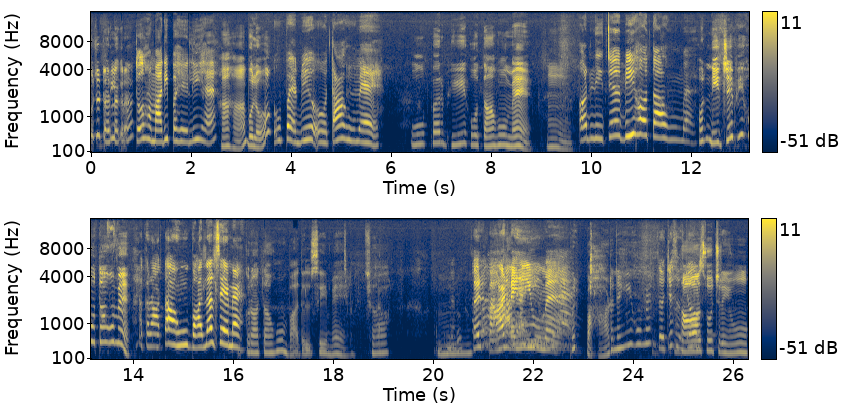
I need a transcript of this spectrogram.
मुझे डर लग रहा। है तो हमारी पहेली है। हाँ हाँ बोलो। ऊपर भी होता हूँ मैं। ऊपर भी होता हूँ मैं। हम्म। और नीचे भी होता हूँ मैं। और नीचे भी होता हूँ मैं? टकराता हूँ बादल से मैं। टकराता हूँ बादल से मैं। अच्छा। पर पहाड़ नहीं हूँ मैं। पर पहाड़ नहीं हूँ मैं? सोचो सोचो। हाँ सोच रही हूँ।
